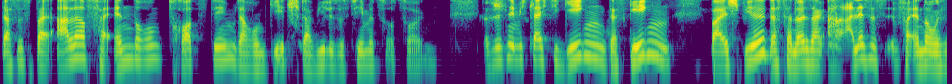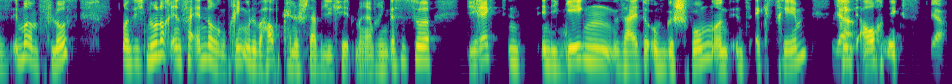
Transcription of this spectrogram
dass es bei aller Veränderung trotzdem darum geht, stabile Systeme zu erzeugen. Das ist nämlich gleich die Gegen, das Gegenbeispiel, dass dann Leute sagen, ah, alles ist Veränderung, es ist immer im Fluss und sich nur noch in Veränderung bringen und überhaupt keine Stabilität mehr reinbringen. Das ist so direkt in, in die Gegenseite umgeschwungen und ins Extrem. Ja. Bringt auch nichts. Ja.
